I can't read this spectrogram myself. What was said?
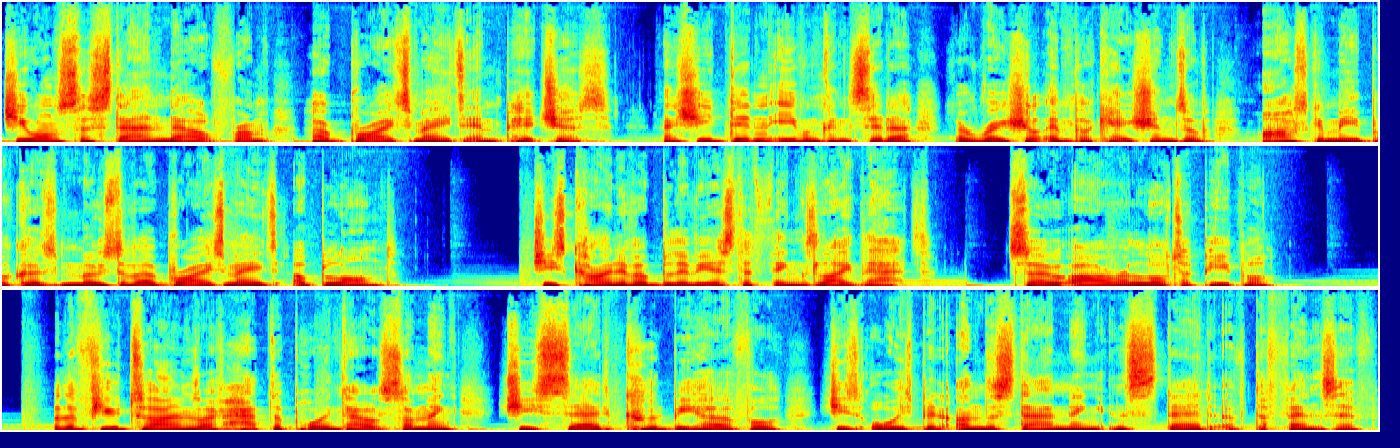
She wants to stand out from her bridesmaids in pictures, and she didn't even consider the racial implications of asking me because most of her bridesmaids are blonde. She's kind of oblivious to things like that. So are a lot of people. But the few times I've had to point out something she said could be hurtful, she's always been understanding instead of defensive.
